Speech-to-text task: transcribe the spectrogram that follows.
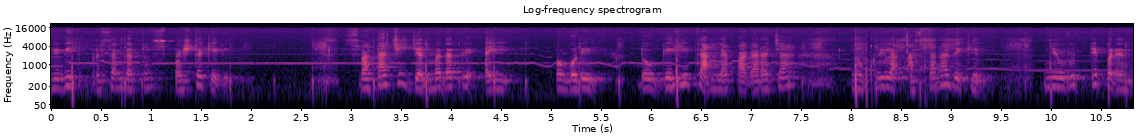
विविध प्रसंगातून स्पष्ट केली. स्वतःची जन्मदात्री आई व वडील दोघेही चांगल्या पगाराच्या नोकरीला असताना देखील निवृत्तीपर्यंत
